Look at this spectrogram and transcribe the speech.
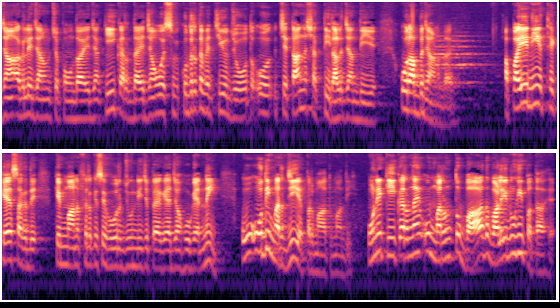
ਜਾਂ ਅਗਲੇ ਜਨਮ ਚ ਪਾਉਂਦਾ ਏ, ਜਾਂ ਕੀ ਕਰਦਾ ਏ, ਜਾਂ ਉਹ ਇਸ ਕੁਦਰਤ ਵਿੱਚ ਹੀ ਉਹ ਜੋਤ, ਉਹ ਚੇਤਨ ਸ਼ਕਤੀ ਰਲ ਜਾਂਦੀ ਏ ਉਹ ਰੱਬ ਜਾਣਦਾ ਹੈ। ਆਪਾਂ ਇਹ ਨਹੀਂ ਇੱਥੇ ਕਹਿ ਸਕਦੇ ਕਿ ਮਨ ਫਿਰ ਕਿਸੇ ਹੋਰ ਜੂਨੀ ਚ ਪੈ ਗਿਆ ਜਾਂ ਹੋ ਗਿਆ। ਨਹੀਂ, ਉਹ ਉਹਦੀ ਮਰਜ਼ੀ ਹੈ ਪਰਮਾਤਮਾ ਦੀ। ਉਹਨੇ ਕੀ ਕਰਨਾ ਹੈ? ਉਹ ਮਰਨ ਤੋਂ ਬਾਅਦ ਵਾਲੇ ਨੂੰ ਹੀ ਪਤਾ ਹੈ।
